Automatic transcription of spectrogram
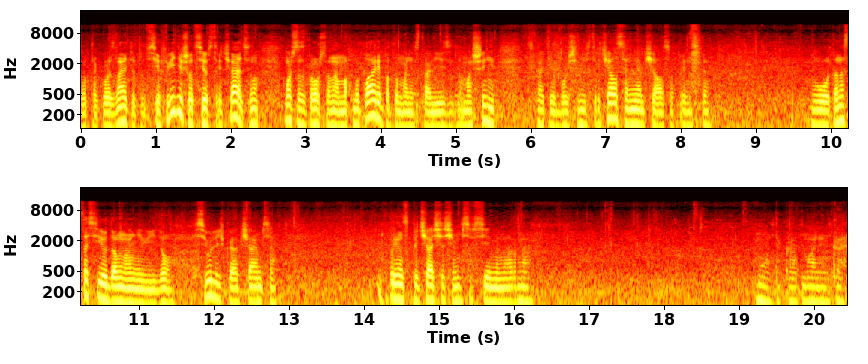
Вот такое, знаете, тут всех видишь, вот все встречаются. Ну, может из-за того, что она Махмутларе, потом они стали ездить на машине. С Катей я больше не встречался, не общался, в принципе. Вот, Анастасию давно не видел. С Юлечкой общаемся. В принципе, чаще, чем со всеми, наверное. Вот такая вот маленькая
